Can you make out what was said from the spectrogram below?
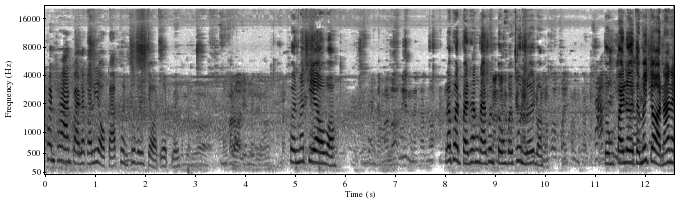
เพิ่นผ่านไปแล้วก็เลี้ยวกลับเพิ่อนคือบ่ได้จอดรถเลย มารอเล่นเลยเพิ่นมาเที่ยวบ่จะมาเลาะเล่นนะครับเนาะแล้วเพิ่นไปทางใดเพิ่นตรงไปพุ่นเลยบ่ก็ไปขึ้นครับตรงไปเลยแต่ไม่จอดนะใน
